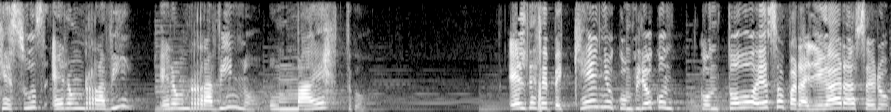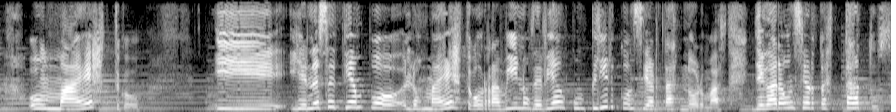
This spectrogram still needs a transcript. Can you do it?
Jesús era un rabí, era un rabino, un maestro. Él desde pequeño cumplió con, todo eso para llegar a ser un, maestro. Y, en ese tiempo los maestros, rabinos, debían cumplir con ciertas normas, llegar a un cierto estatus.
